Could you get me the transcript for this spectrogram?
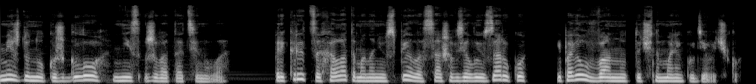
Между ног жгло, низ живота тянуло. Прикрыться халатом она не успела, Саша взял ее за руку и повел в ванну точно маленькую девочку.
